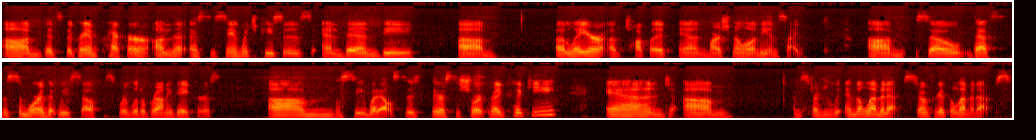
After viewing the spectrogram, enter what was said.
Um, that's the graham cracker on the as the sandwich pieces, and then the um, a layer of chocolate and marshmallow on the inside. Um, so that's the s'more that we sell because we're little brownie bakers. Um, let's see what else. There's, there's the shortbread cookie, and um, I'm starting to, and the lemon ups. Don't forget the lemon ups.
